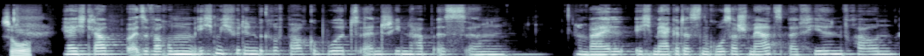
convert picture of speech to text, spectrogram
So. Ja, ich glaube, also warum ich mich für den Begriff Bauchgeburt entschieden habe, ist, ähm, weil ich merke, dass ein großer Schmerz bei vielen Frauen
